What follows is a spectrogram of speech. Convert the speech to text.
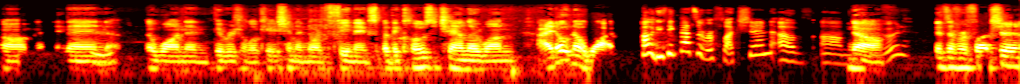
Um, and then Mm-hmm. a one in the original location in North Phoenix, but they closed the Chandler one. I don't know why. Oh, do you think that's a reflection of um No. food? It's a reflection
